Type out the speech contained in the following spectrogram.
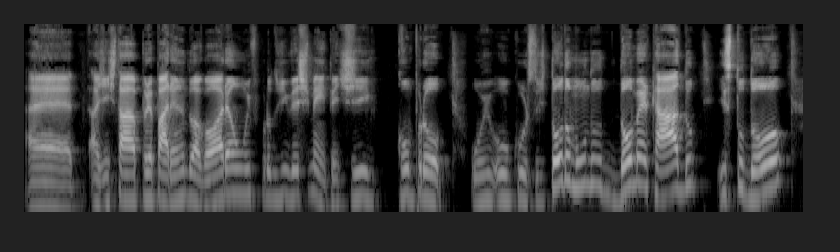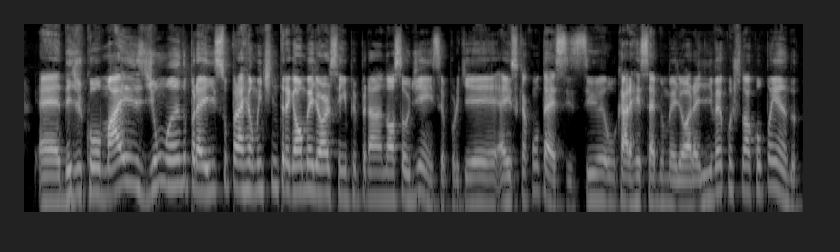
é, a gente tá preparando agora um infoproduto de investimento. A gente comprou o, o curso de todo mundo do mercado, estudou, é, dedicou mais de um ano pra isso, pra realmente entregar o melhor sempre pra nossa audiência, porque é isso que acontece. Se o cara recebe o melhor ali, ele vai continuar acompanhando.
